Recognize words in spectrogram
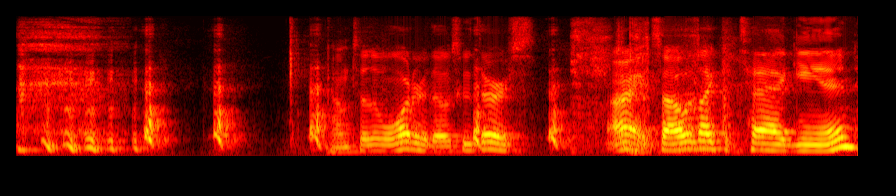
Come to the water, those who thirst. All right. So I would like to tag in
